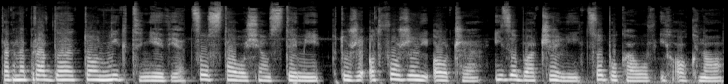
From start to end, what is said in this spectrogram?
Tak naprawdę to nikt nie wie, co stało się z tymi, którzy otworzyli oczy i zobaczyli, co pukało w ich okno.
